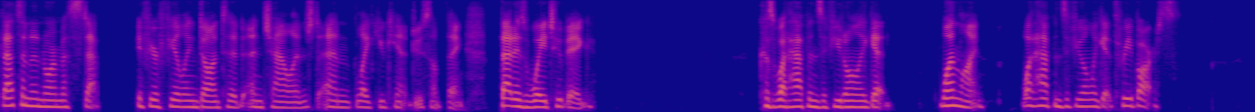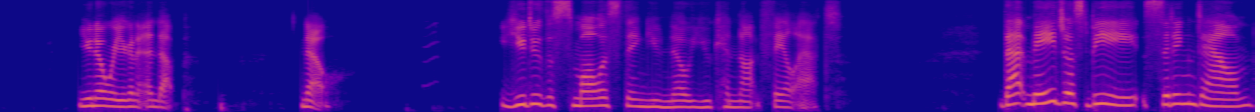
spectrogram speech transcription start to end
That's an enormous step if you're feeling daunted and challenged and like you can't do something. That is way too big. Because what happens if you only get one line? What happens if you only get three bars? You know where you're going to end up. No. You do the smallest thing you know you cannot fail at. That may just be sitting down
